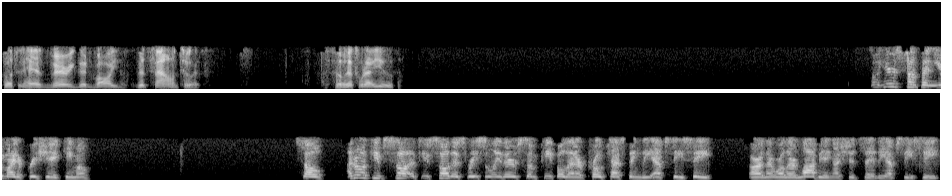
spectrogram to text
Plus, it has very good volume, good sound to it. So that's what I use. So here's something you might appreciate, Kimo. So I don't know if you saw if you saw this recently. There's some people that are protesting the FCC, or they're well, they're lobbying, I should say, the FCC.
